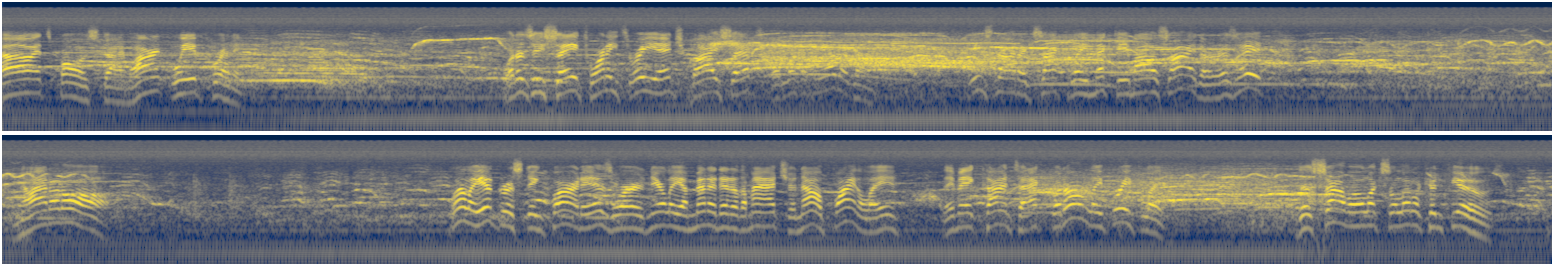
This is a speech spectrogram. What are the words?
Oh, it's pose time. Aren't we pretty? What does he say? 23-inch biceps? But look at the other guy. He's not exactly Mickey Mouse either, is he? Not at all. Well, the interesting part is we're nearly a minute into the match, and now finally they make contact, but only briefly. DeSalvo looks a little confused.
